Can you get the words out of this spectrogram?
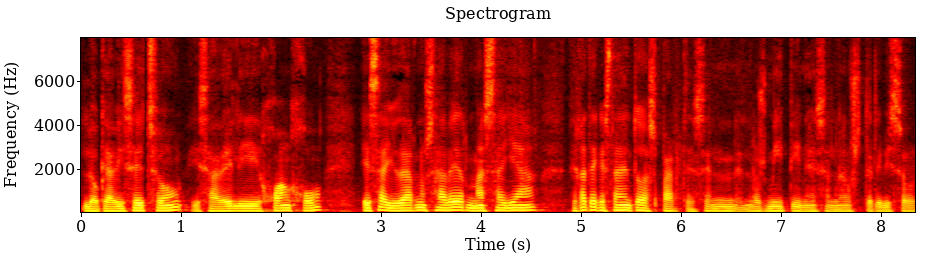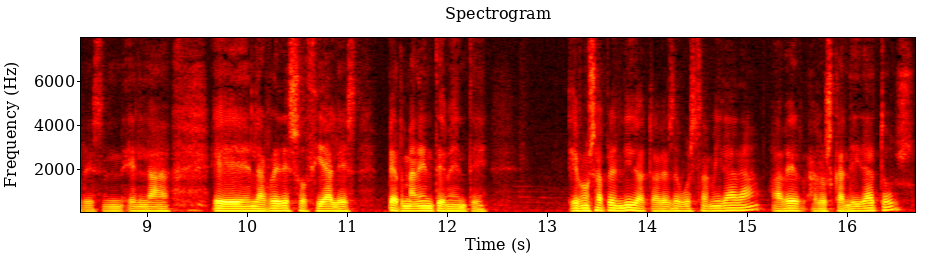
lo que habéis hecho, Isabel y Juanjo, es ayudarnos a ver más allá. Fíjate que están en todas partes, en, en los mítines, en los televisores, en, en la- eh, en las redes sociales, permanentemente. Hemos aprendido a través de vuestra mirada a ver a los candidatos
